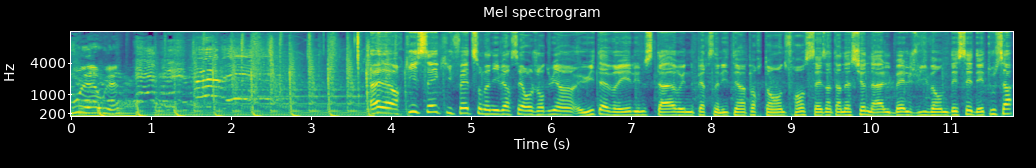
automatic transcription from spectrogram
Oui, hein, oui. Alors, qui c'est qui fête son anniversaire aujourd'hui un 8 avril? Une star, une personnalité importante, française, internationale, belge, vivante, décédée, tout ça.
